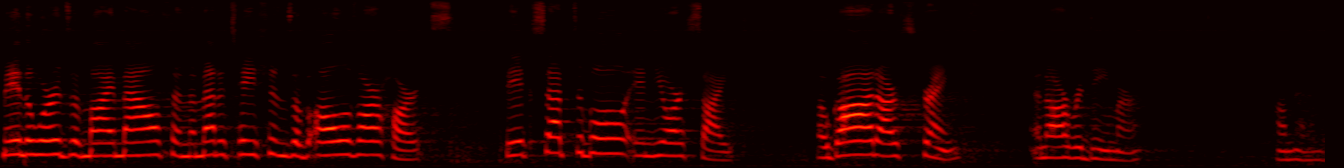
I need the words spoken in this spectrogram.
May the words of my mouth and the meditations of all of our hearts be acceptable in your sight, O God, our strength and our Redeemer. Amen.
